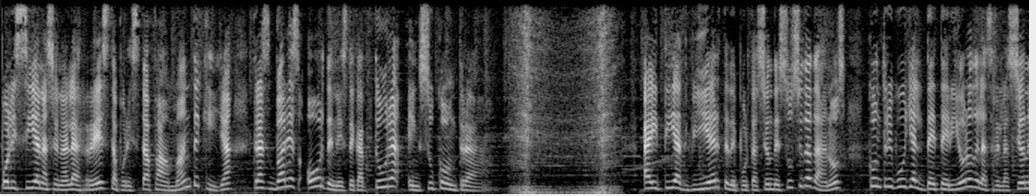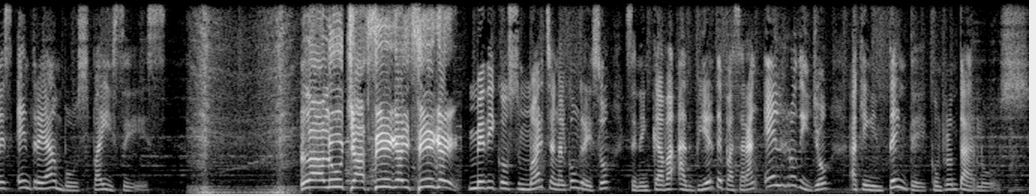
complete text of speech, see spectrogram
Policía Nacional arresta por estafa a mantequilla tras varias órdenes de captura en su contra. Haití advierte deportación de sus ciudadanos contribuye al deterioro de las relaciones entre ambos países. La lucha sigue y sigue. Médicos marchan al Congreso. Senencaba advierte pasarán el rodillo a quien intente confrontarlos.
